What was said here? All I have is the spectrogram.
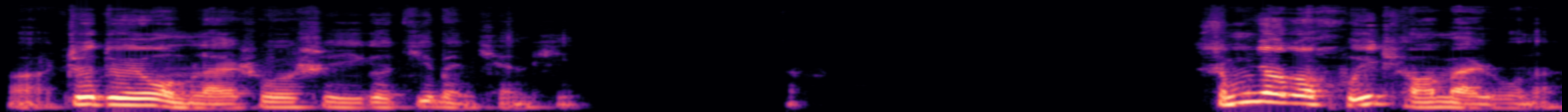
啊，这对于我们来说是一个基本前提。什么叫做回调买入呢？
